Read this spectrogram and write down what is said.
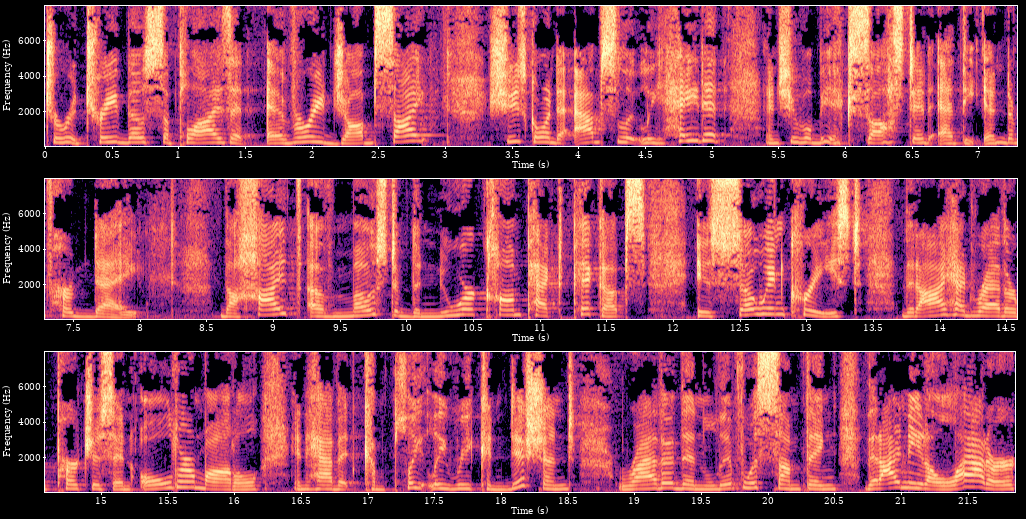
to retrieve those supplies at every job site, she's going to absolutely hate it and she will be exhausted at the end of her day. The height of most of the newer compact pickups is so increased that I had rather purchase an older model and have it completely reconditioned rather than live with something that I need a ladder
